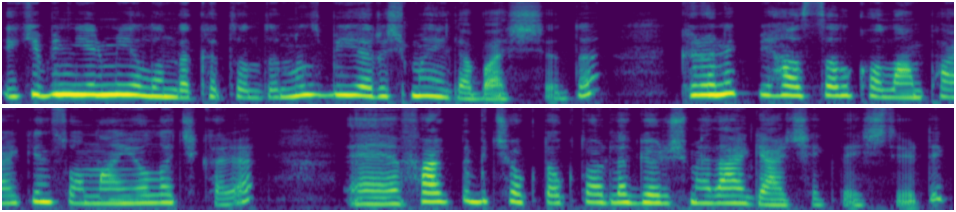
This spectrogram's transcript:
2020 yılında katıldığımız bir yarışmayla başladı. Kronik bir hastalık olan Parkinson'dan yola çıkarak e, farklı birçok doktorla görüşmeler gerçekleştirdik.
